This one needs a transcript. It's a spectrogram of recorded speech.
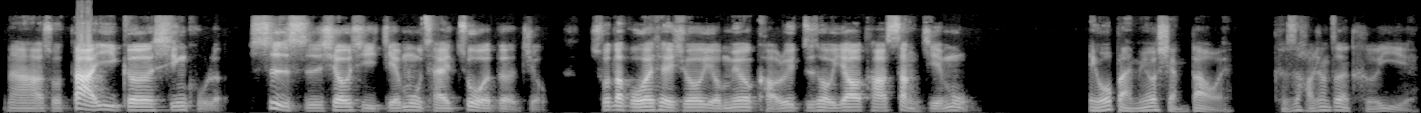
那他说大义哥辛苦了。适时休息，节目才做得久。说到国会退休，有没有考虑之后邀他上节目？哎、欸，我本来没有想到、欸，哎，可是好像真的可以耶。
